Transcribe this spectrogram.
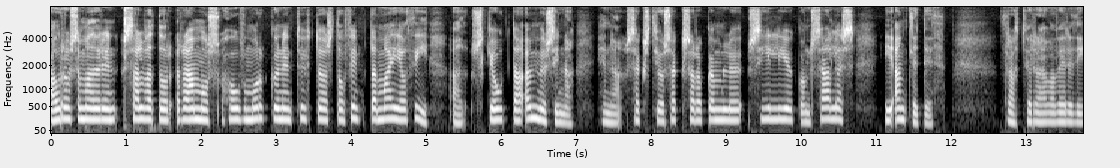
Árásamæðurinn Salvador Ramos hóf morgunin 25. mæ á því að skjóta ömmu sína, hérna 66 ára gömlu Síliu González í andlitið. Þrátt fyrir að hafa verið í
